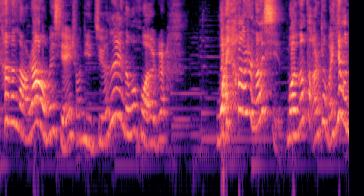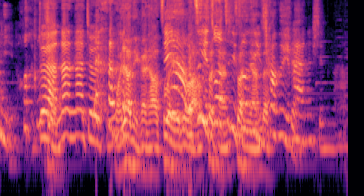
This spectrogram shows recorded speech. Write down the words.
他们老让我们写一首你绝对能火的歌，我要是能写，我能保证我要你。对啊，那那就我要你干啥？做对呀、一个是吧？我自己做自己做自己唱自己卖，那谁来啊？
